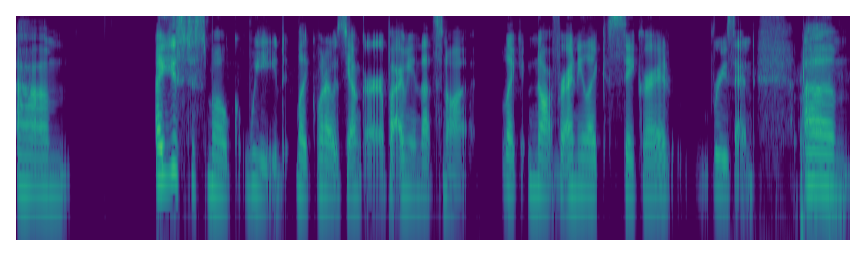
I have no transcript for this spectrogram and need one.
um I used to smoke weed like when I was younger, but I mean that's not like not for any like sacred reason. Um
